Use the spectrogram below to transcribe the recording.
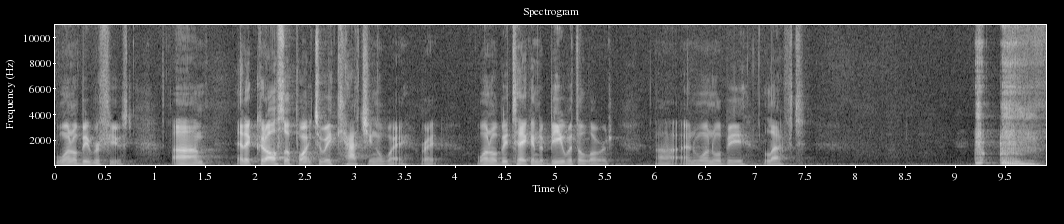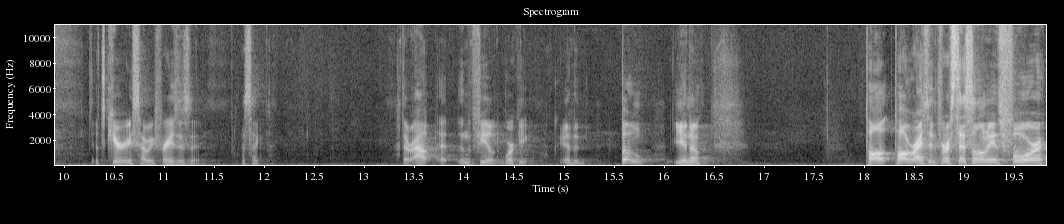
one will be refused. Um, and it could also point to a catching away, right? One will be taken to be with the Lord, uh, and one will be left. it's curious how he phrases it. It's like they're out in the field working, and then boom, you know. Paul, Paul writes in 1 Thessalonians 4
